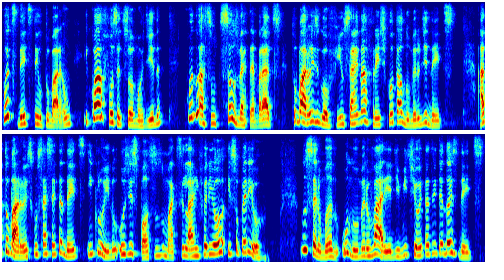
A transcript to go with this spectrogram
Quantos dentes tem um tubarão e qual a força de sua mordida? Quando o assunto são os vertebrados, tubarões e golfinhos saem na frente quanto ao número de dentes. Há tubarões com 60 dentes, incluindo os dispostos no maxilar inferior e superior. No ser humano, o número varia de 28 a 32 dentes.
